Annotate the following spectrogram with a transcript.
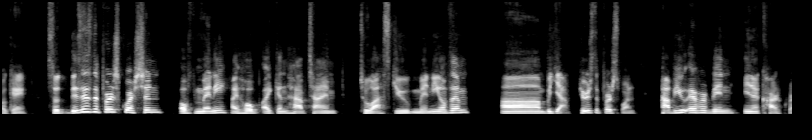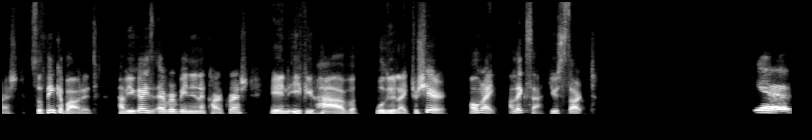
Okay. So this is the first question of many. I hope I can have time to ask you many of them. Um, but yeah, here's the first one. Have you ever been in a car crash? So think about it. Have you guys ever been in a car crash? And if you have, would you like to share? All right, Alexa, you start. Yes,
